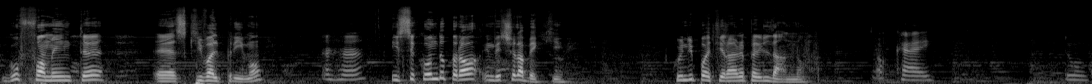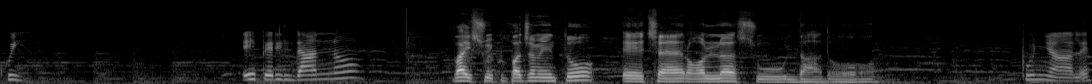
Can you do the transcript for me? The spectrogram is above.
goffamente eh, schiva il primo. Uh-huh. Il secondo però invece la becchi. Quindi puoi tirare per il danno. Ok. Dunque. E per il danno? Vai su equipaggiamento e c'è roll sul dado. Pugnale.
